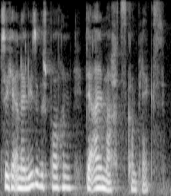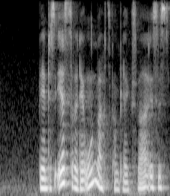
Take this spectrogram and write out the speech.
Psychoanalyse gesprochen der Allmachtskomplex. Während das erstere der Ohnmachtskomplex war, ist es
